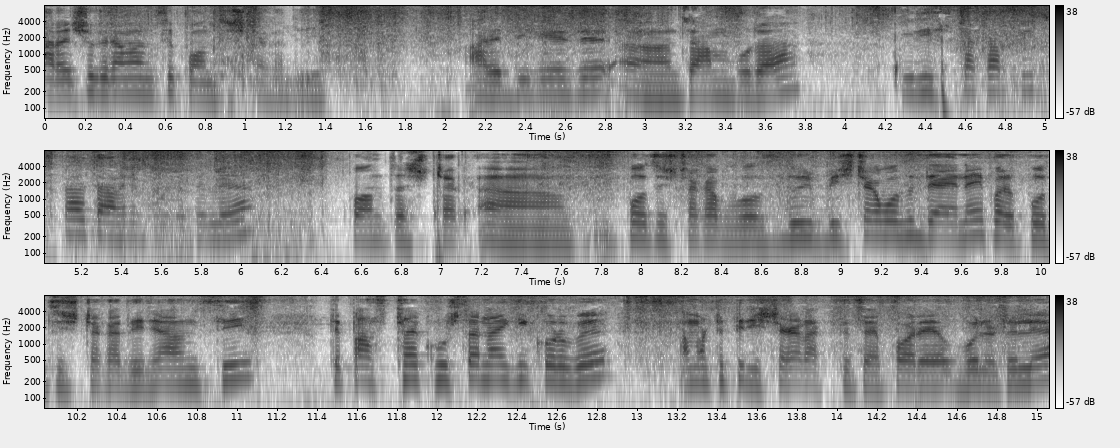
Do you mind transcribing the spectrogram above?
আড়াইশো গ্রাম আনছি পঞ্চাশ টাকা দিয়ে। আর এদিকে যে জাম্বুরা, তিরিশ টাকা পিস তা আমি বলে দিলে পঞ্চাশ টাকা পঁচিশ টাকা বলছি, দুই, বিশ টাকা বলতে দেয় নাই, পরে পঁচিশ টাকা দিয়ে আনছি। তো পাঁচ টাকা খুচরা নাই, কি করবে? আমারটা তিরিশ টাকা রাখতে চায়। পরে বলে টলে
